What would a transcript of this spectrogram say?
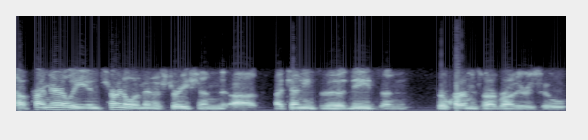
uh, primarily internal administration, uh, attending to the needs and requirements of our brothers who,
